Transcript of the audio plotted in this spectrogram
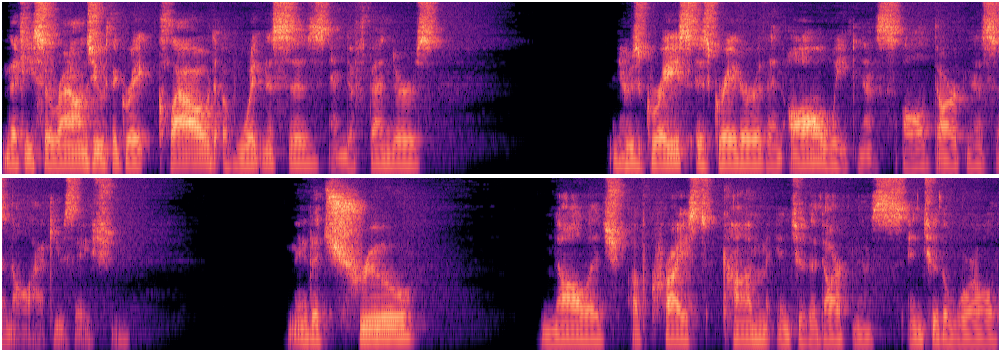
And that He surrounds you with a great cloud of witnesses and defenders and whose grace is greater than all weakness, all darkness, and all accusation. May the true knowledge of Christ come into the darkness, into the world,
